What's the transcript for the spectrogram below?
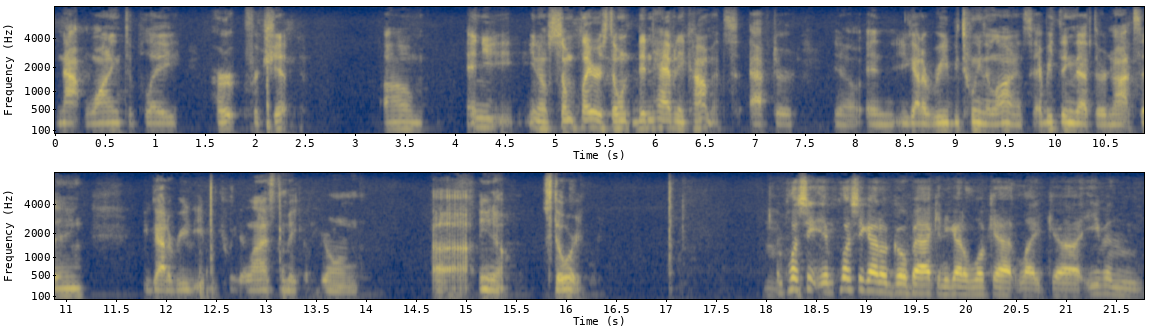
not wanting to play hurt for Chip. Um, and you you know some players don't didn't have any comments after you know, and you got to read between the lines. Everything that they're not saying, you got to read between the lines to make up your own, uh, you know, story. And plus, you, and plus, you got to go back and you got to look at like uh, even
